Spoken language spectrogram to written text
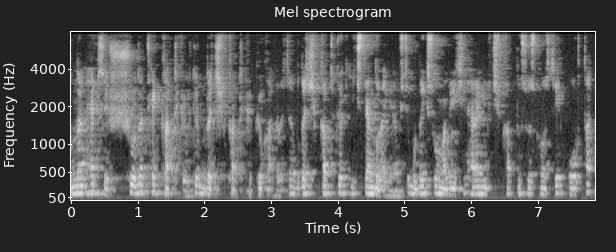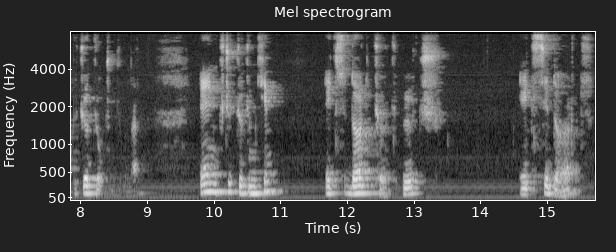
Bunların hepsi şurada tek katlı köktür. Bu da çift katlı kök yok arkadaşlar. Bu da çift katlı kök x'ten dolayı gelmiştir. Burada x olmadığı için herhangi bir çift katlı söz konusu değil. Ortak bir kök yok çünkü bunların. En küçük köküm kim? Eksi 4 kök 3. Eksi 4.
